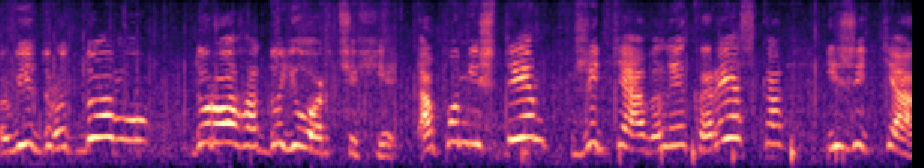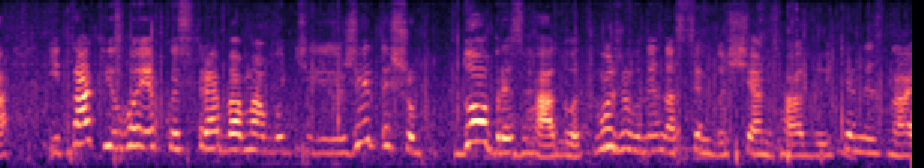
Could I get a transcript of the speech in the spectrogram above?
від роддому дорога до Йорчихи. Поміж тим життя, велика риска і життя. І так його якось треба, мабуть, жити, щоб добре згадувати. Може, вони нас цим дощем згадують, я не знаю.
